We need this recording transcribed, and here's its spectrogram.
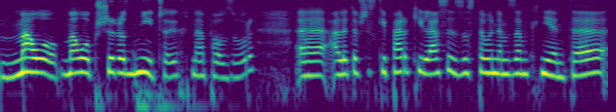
mało, mało przyrodniczych na pozór, ale te wszystkie parki, lasy zostały nam zamknięte,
